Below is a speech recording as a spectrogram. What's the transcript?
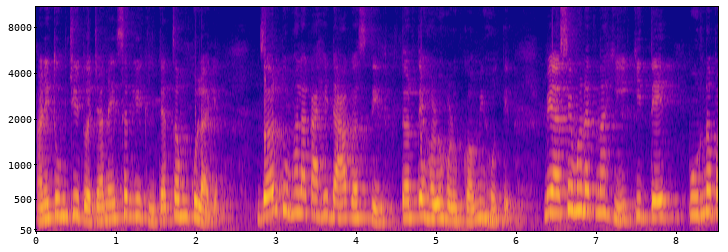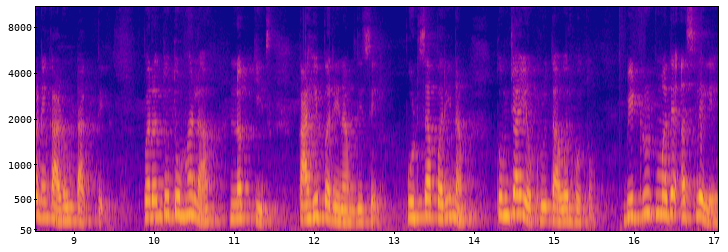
आणि तुमची त्वचा नैसर्गिकरित्या चमकू लागेल. जर तुम्हाला काही डाग असतील तर ते हळूहळू कमी होतील. मी असे म्हणत नाही की ते पूर्णपणे काढून टाकतील. परंतु तुम्हाला नक्कीच काही परिणाम दिसेल. पुढचा परिणाम तुमच्या यकृतावर होतो. बीटरूटमध्ये असलेले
